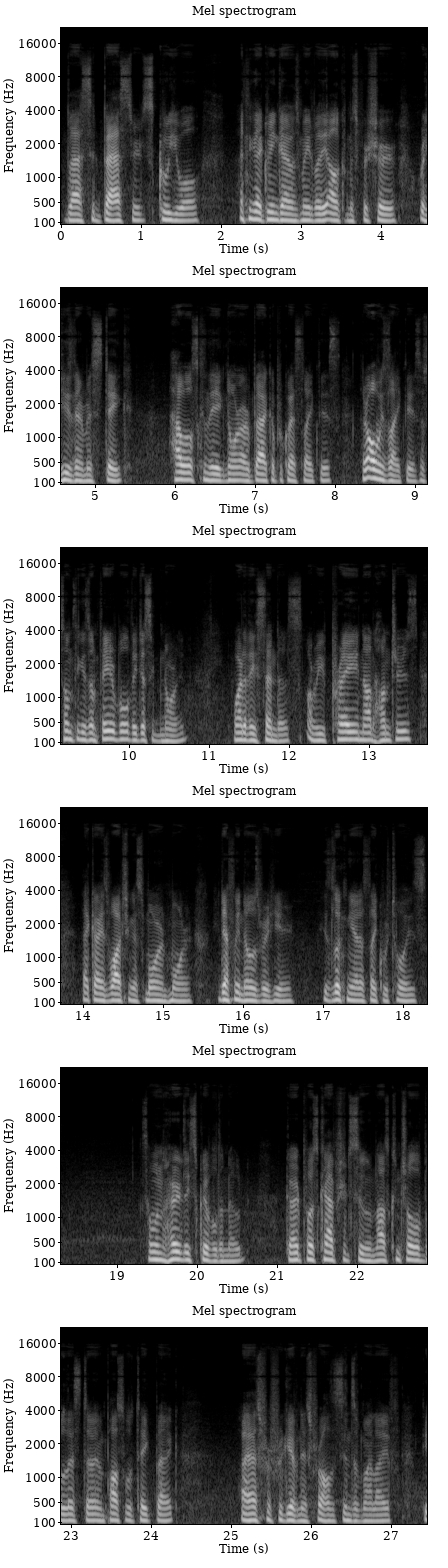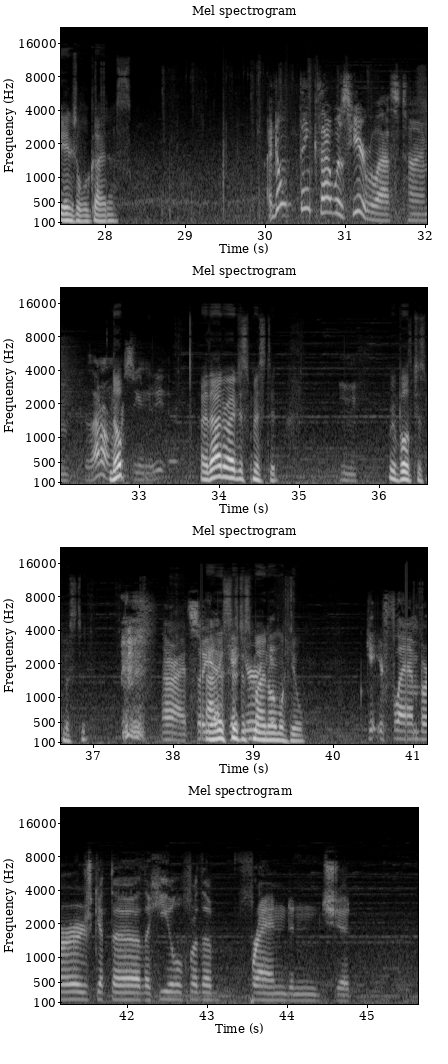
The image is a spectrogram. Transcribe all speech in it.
Blasted bastards. Screw you all. I think that green guy was made by the alchemist for sure, or he's their mistake. How else can they ignore our backup requests like this? They're always like this. If something is unfavorable, they just ignore it. Why do they send us? Are we prey, not hunters? That guy is watching us more and more. He definitely knows we're here. He's looking at us like we're toys. Someone hurriedly scribbled a note. Guard post captured soon. Lost control of ballista. Impossible to take back. I ask for forgiveness for all the sins of my life. The angel will guide us. I don't think that was here last time, because I don't Nope. remember seeing it either. Either that or I just missed it. Hmm. We both just missed it. Alright, so Ah, yeah, this get is just your, my get- normal heal. Get your flamberge, get the the heal for the friend and shit.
